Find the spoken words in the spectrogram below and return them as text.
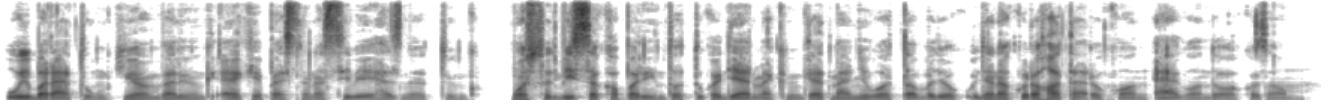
Új barátunk jön velünk, elképesztően a szívéhez nőttünk. Most, hogy visszakaparintottuk a gyermekünket, már nyugodtabb vagyok, ugyanakkor a határokon elgondolkozom.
